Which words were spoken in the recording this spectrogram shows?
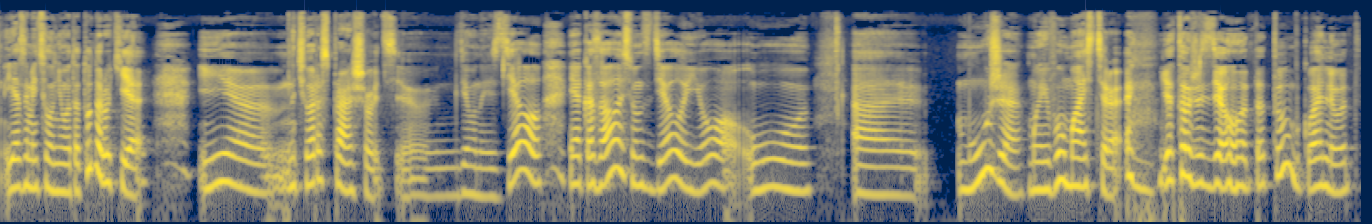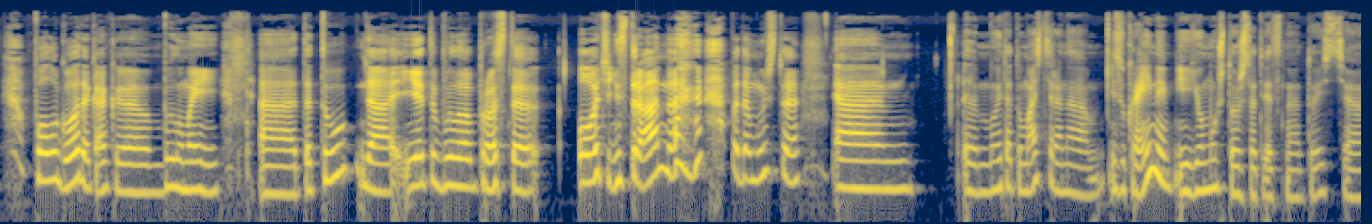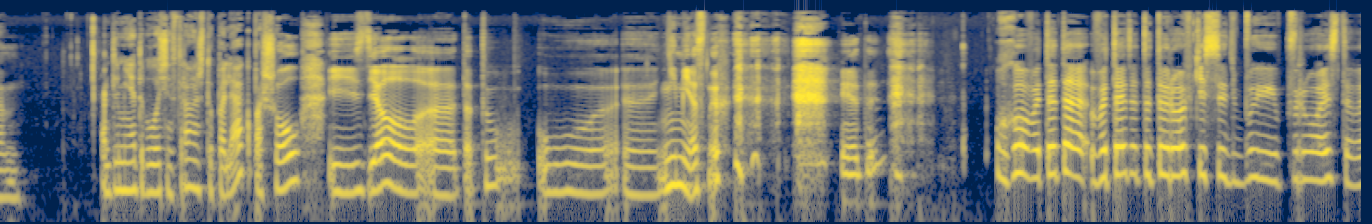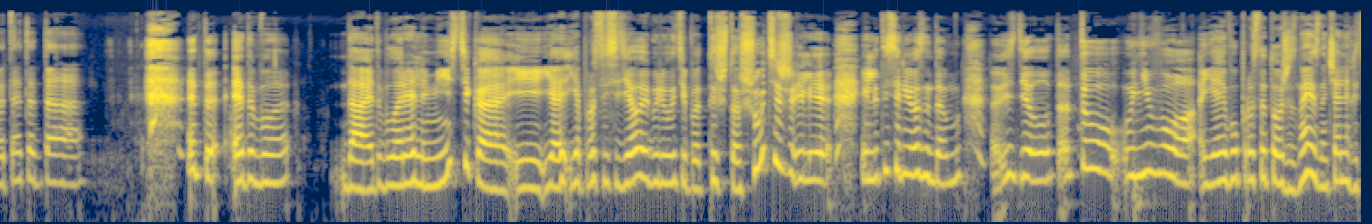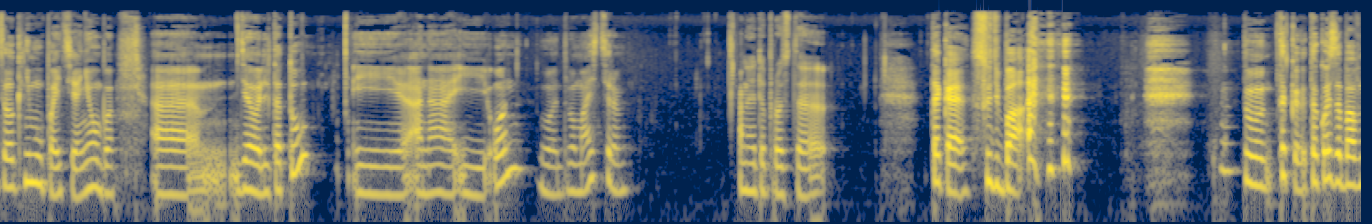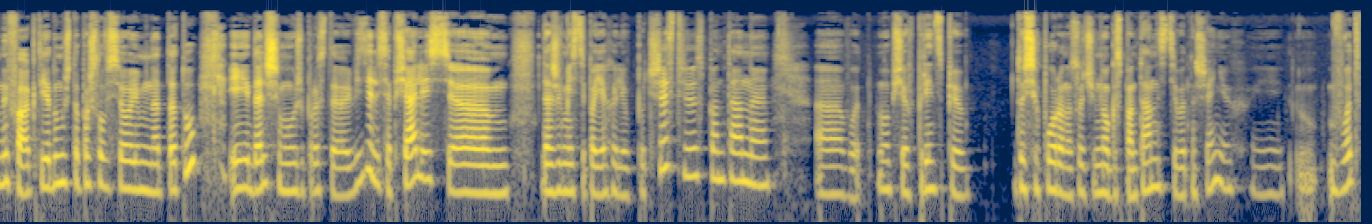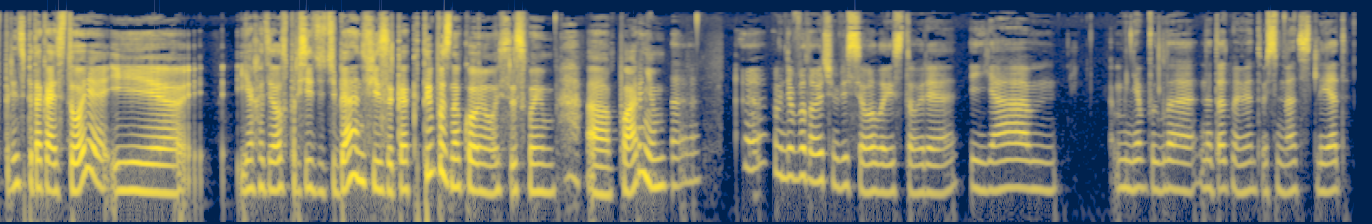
Я заметила у него тату на руке и э, начала расспрашивать, э, где он ее сделал. И оказалось, он сделал ее у э, мужа моего мастера. Я тоже сделала тату, буквально вот полгода, как э, было моей э, тату, да, и это было просто очень странно, потому что эм, э, мой тату-мастер, она из Украины, и ее муж тоже, соответственно. То есть э, для меня это было очень странно, что поляк пошел и сделал э, тату у э, неместных. это... Ого, вот это, вот это татуировки судьбы просто, вот это да. Это, это было да, это была реально мистика, и я, я просто сидела и говорила, типа, ты что, шутишь, или, или ты серьезно там сделал тату у него? А я его просто тоже знаю, изначально хотела к нему пойти, они оба э, делали тату, и она, и он, вот, два мастера. Но это просто такая судьба. Ну, так, такой забавный факт. Я думаю, что пошло все именно от тату. И дальше мы уже просто виделись, общались, э, даже вместе поехали в путешествие спонтанное. Э, вот. Вообще, в принципе, до сих пор у нас очень много спонтанности в отношениях. И вот, в принципе, такая история. И я хотела спросить у тебя, Анфиса, как ты познакомилась со своим э, парнем? У меня была очень веселая история. И я... Мне было на тот момент 18 лет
